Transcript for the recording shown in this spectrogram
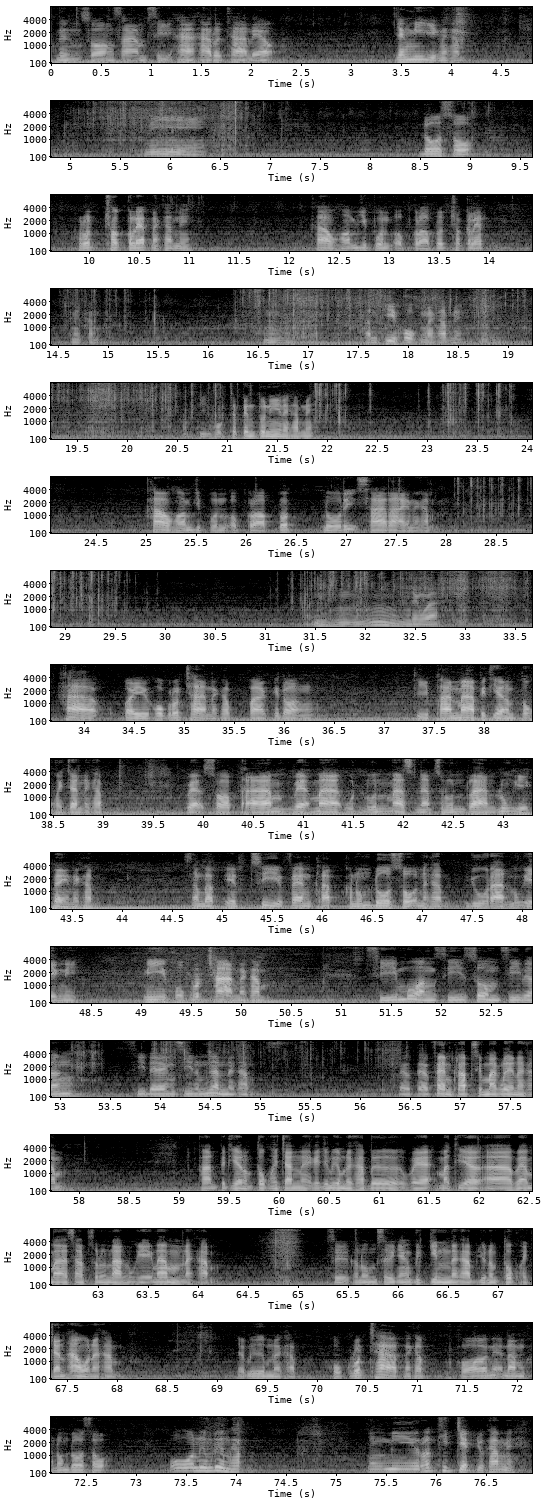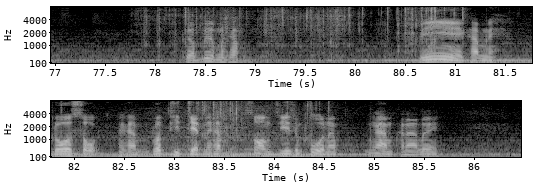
หนึ่งสองสามสี่ห้าห้ารสชาติแล้ว ยังมีอีกนะครับ นี่ โดโซรสช็อกโกแลตนะครับนี่ ข้าวหอมญี่ปุ่นอบกรอบรสช็อกโกแลตนะครับอืมอันที่หกนะครับเนี่ยอันที่หกจะเป็นตัวนี้นะครับเนี่ยข้าวหอมญี่ปุ่นอบกรอบรสโนริสาหร่ายนะครับอือหือยังว่าห้าไอหกรสชาตินะครับฝากพี่รองที่ผ่านมาไปเที่ยวน้ำตกหอยจันทร์นะครับ แวะสอบถาม แวะมาอุดหนุนมาสนับสนุนร้านลุงเอกได้นะครับสำหรับ FC แฟนครับ ขนมโดโซนะครับอยู่ร้านลุงเอกนี่ มีหกรสชาตินะครับ สีม่วง สีส้ม สีเหลือง สีแดงสีน้ำเงินนะครับแล้วแต่แฟนครับสิมักเลยนะครับผ่านไปเที่ยวน้ำตกหอยจันทร์เนี่ยก็อย่าลืมนะครับเด้อแวะมาเที่ยวอ่าแวะมาสนับสนุนร้านลุงเอกน้ำนะครับสื่อขนมสื่อยังไปกินนะครับ อยู่น้ำตกหอยจันทร์เฮ้านะครับ อย่าลืมนะครับหกรสชาตินะครับ ขอแนะนำขนมโดโซโอ้ลืมลืมครับ ยังมีรสที่เจ็ดอยู่ครับเนี่ยเกือบลืมนะครับ นี่ครับเนี่ยโดโซนะครับรสที่เจ็ดนะครับซองสีชมพูนะครับงามขนาดเลย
